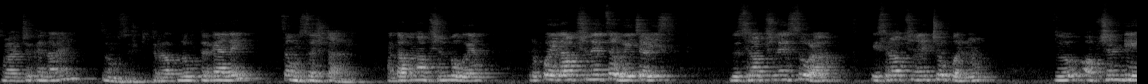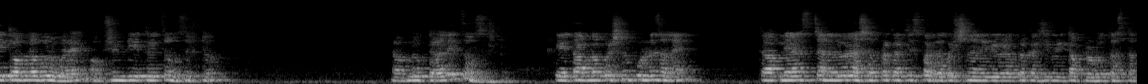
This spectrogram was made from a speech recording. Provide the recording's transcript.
सोळा चौक येणार आहे चौसष्ट. तर आपलं उत्तर काय आलंय? चौसष्ट आलं आता आपण ऑप्शन बघूया. तर पहिला ऑप्शन आहे चव्वेचाळीस दुसरा ऑप्शन आहे सोळा तिसरा ऑप्शन आहे चोपन्न. जो ऑप्शन डी येतो आपला बरोबर आहे. ऑप्शन डी येतोय चौसष्ट. तर आपलं उत्तर आले चौसष्ट. ठीक आता आपला प्रश्न पूर्ण झालाय. तर आपल्या चॅनलवर अशा प्रकारचे स्पर्धा परीक्षा आणि वेगवेगळ्या प्रकारची गणित अपलोड होत असतात.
